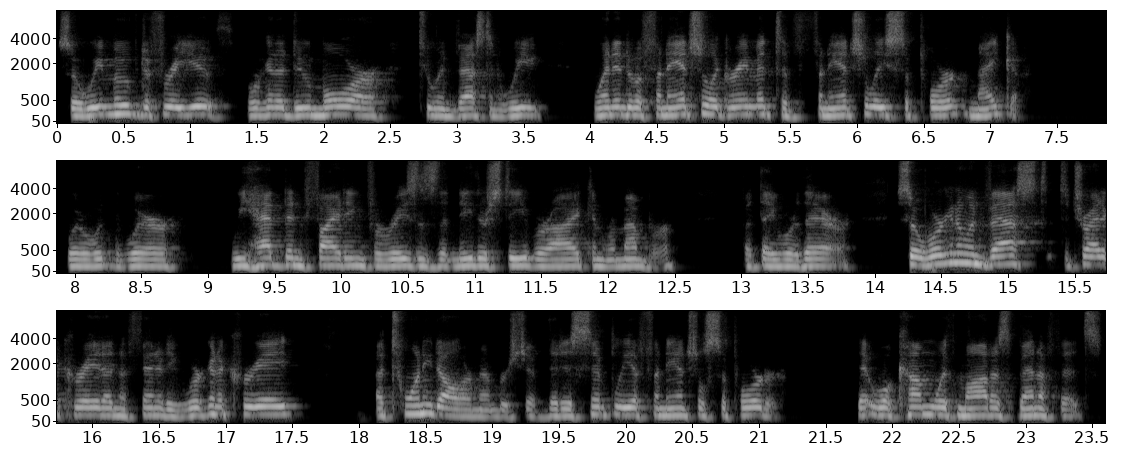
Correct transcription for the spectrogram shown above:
So we moved to free youth. We're going to do more to invest in. We went into a financial agreement to financially support NICA, where, where we had been fighting for reasons that neither Steve or I can remember, but they were there. So we're going to invest to try to create an affinity. We're going to create a $20 membership that is simply a financial supporter that will come with modest benefits.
